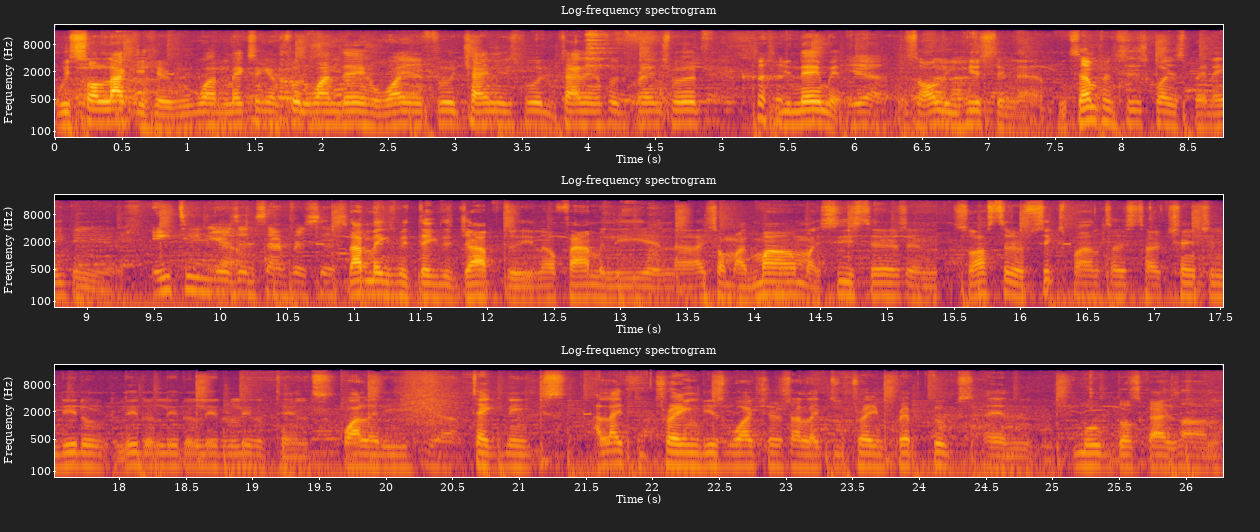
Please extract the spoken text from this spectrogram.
We're so lucky here. We want Mexican food one day, Hawaiian food, Chinese food, Italian food, French food, you name it. Yeah. It's all in Houston now. In San Francisco, I spent 18 years. 18 years in San Francisco. That makes me take the job to, you know, family. And uh, I saw my mom, my sisters. And so after six months, I start changing little, little, little, little, little things. Quality, Yeah. techniques. I like to train these watchers. I like to train prep cooks and move those guys on.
